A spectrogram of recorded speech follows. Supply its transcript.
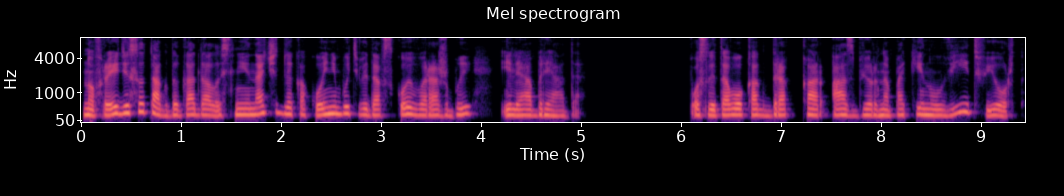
но Фрейдис и так догадалась, не иначе для какой-нибудь видовской ворожбы или обряда. После того, как Драккар Асбjörна покинул Витфьорд,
